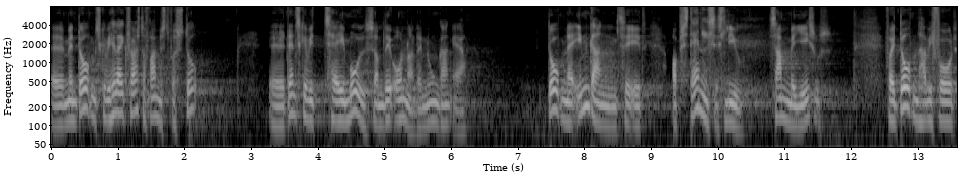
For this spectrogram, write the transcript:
Øh, men dåben skal vi heller ikke først og fremmest forstå. Øh, den skal vi tage imod som det under, den nogle gange er. Dåben er indgangen til et opstandelsesliv sammen med Jesus. For i dåben har vi fået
